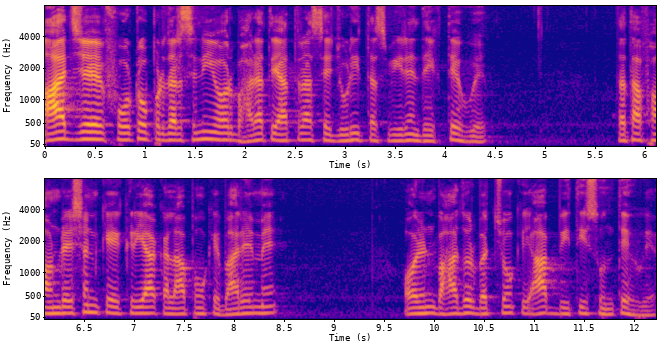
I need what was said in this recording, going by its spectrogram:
आज फ़ोटो प्रदर्शनी और भारत यात्रा से जुड़ी तस्वीरें देखते हुए तथा फाउंडेशन के क्रियाकलापों के बारे में और इन बहादुर बच्चों की आप बीती सुनते हुए,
